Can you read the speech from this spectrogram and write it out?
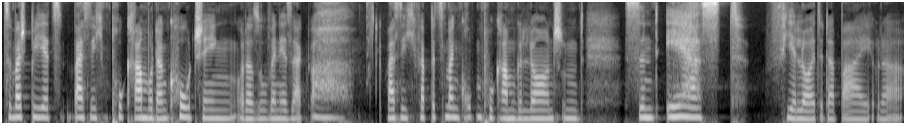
zum Beispiel jetzt, weiß nicht, ein Programm oder ein Coaching oder so, wenn ihr sagt, oh, weiß nicht, ich habe jetzt mein Gruppenprogramm gelauncht und es sind erst vier Leute dabei oder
